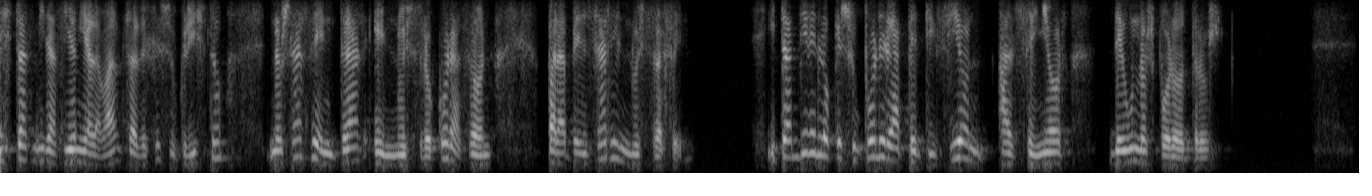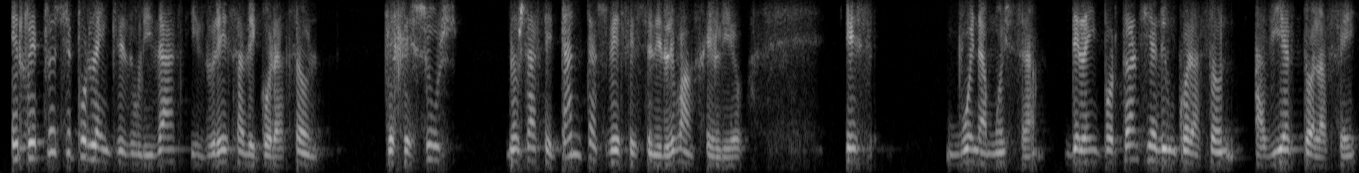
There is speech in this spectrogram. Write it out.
esta admiración y alabanza de Jesucristo nos hace entrar en nuestro corazón para pensar en nuestra fe y también en lo que supone la petición al Señor de unos por otros. El reproche por la incredulidad y dureza de corazón que Jesús nos hace tantas veces en el Evangelio es buena muestra de la importancia de un corazón abierto a la fe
